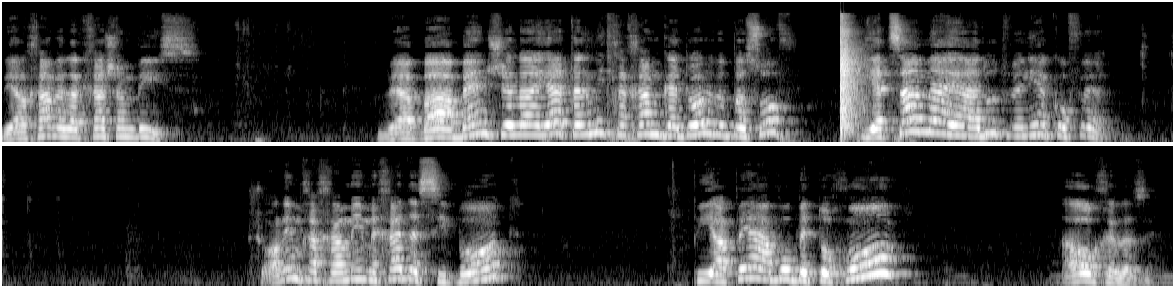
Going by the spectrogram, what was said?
והיא הלכה ולקחה שם ביס. והבן שלה היה תלמיד חכם גדול ובסוף יצא מהיהדות ונהיה כופר. שואלים חכמים, אחד הסיבות, פעפע בו בתוכו האוכל הזה.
